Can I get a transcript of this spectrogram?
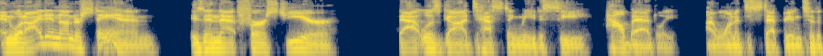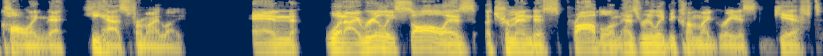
And what I didn't understand is in that first year, that was God testing me to see how badly I wanted to step into the calling that He has for my life. And what I really saw as a tremendous problem has really become my greatest gift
